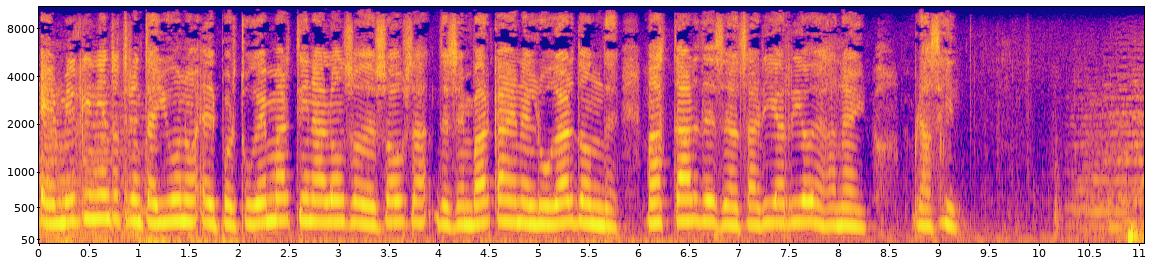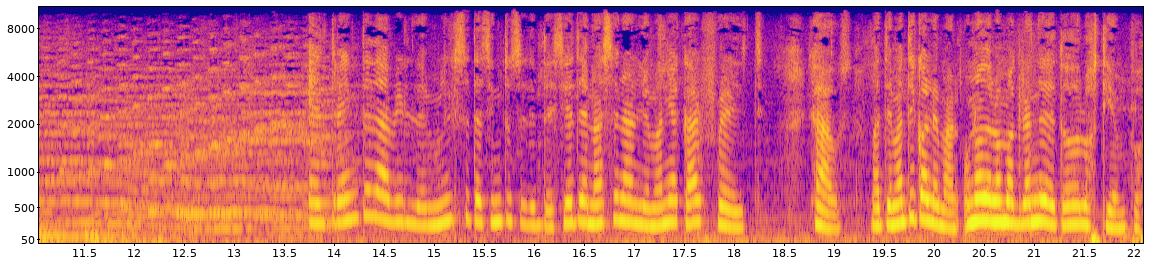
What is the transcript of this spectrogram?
En 1531 el portugués Martín Alonso de Sousa desembarca en el lugar donde más tarde se alzaría Río de Janeiro, Brasil. El 30 de abril de 1777 nace en Alemania Carl Friedrich Gauss, matemático alemán, uno de los más grandes de todos los tiempos.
